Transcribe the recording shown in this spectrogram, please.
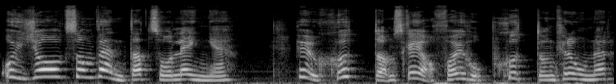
Och jag som väntat så länge. Hur 17 ska jag få ihop 17 kronor?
